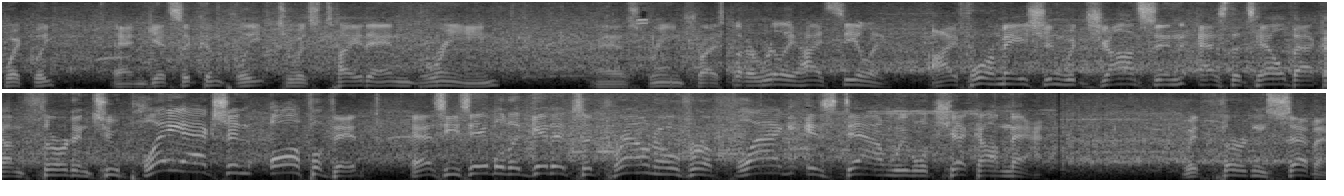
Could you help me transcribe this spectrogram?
quickly and gets it complete to his tight end Green. As Green tries but a really high ceiling. I formation with Johnson as the tailback on third and two. Play action off of it as he's able to get it to crown over. A flag is down. We will check on that with third and seven.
